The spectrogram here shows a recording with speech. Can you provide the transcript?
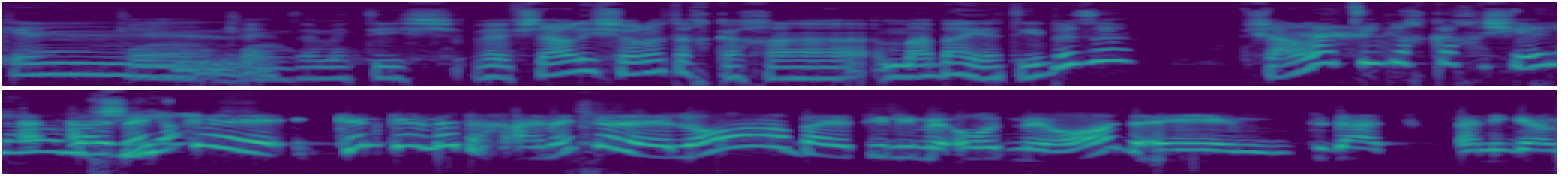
כן. כן, כן, זה מתיש. ואפשר לשאול אותך ככה, מה בעייתי בזה? אפשר להציב לך ככה שאלה האמת מכשילה? ש... כן, כן, בטח. האמת שלא בעייתי לי מאוד מאוד. אה, את יודעת, אני גם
